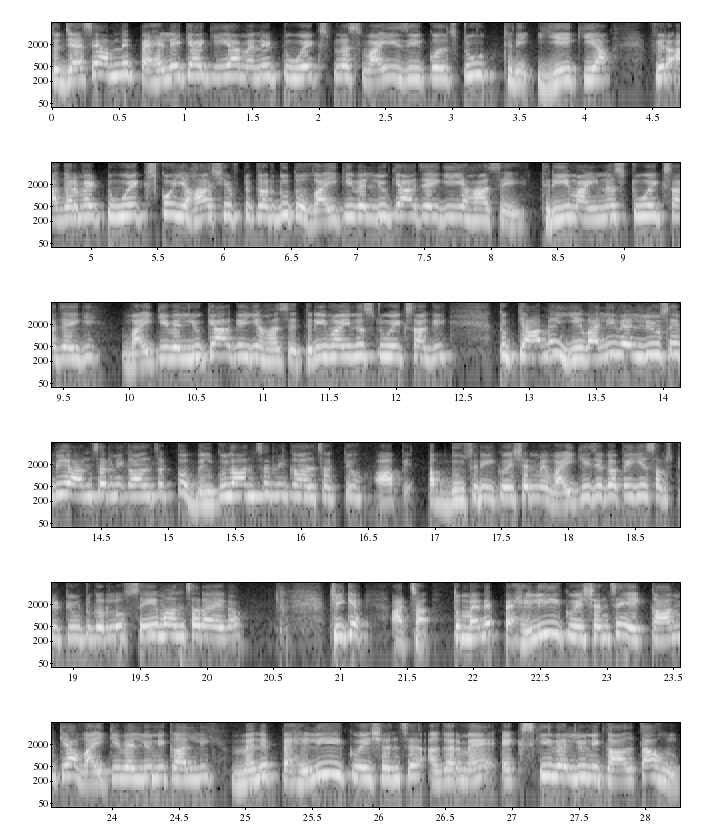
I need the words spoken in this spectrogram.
तो जैसे हमने पहले क्या किया, मैंने two x plus y is equals to three ये किया। फिर अगर मैं टू एक्स को यहाँ शिफ्ट कर दूँ तो वाई की वैल्यू क्या आ जाएगी यहाँ से? थ्री माइनस टू एक्स आ जाएगी। वाई की वैल्यू क्या आ गई यहाँ से? थ्री माइनस टू एक्स आ गई। तो क्या मैं ये वाली वैल्यू से भी आंसर निकाल सकता हूँ? बिल्कुल आंसर निकाल सकते हो। आप अब दूसरी इक्वेशन में वाई की जगह पे ये सब्सटीट्यूट कर लो सेम आंसर आएगा। ठीक है? अच्छा तो मैंने पहली इक्वेशन से एक काम किया वाई की वैल्यू निकाल ली मैंने पहली इक्वेशन से अगर मैं एक्स की वैल्यू निकालता हूँ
